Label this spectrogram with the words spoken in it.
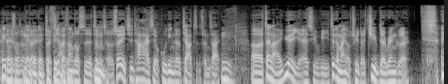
黑头车，对对对，就基本上都是这个车，嗯、所以其实它还是有固定的价值存在。嗯，呃，再来越野 SUV，这个蛮有趣的，Jeep 的 Wrangler，哎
